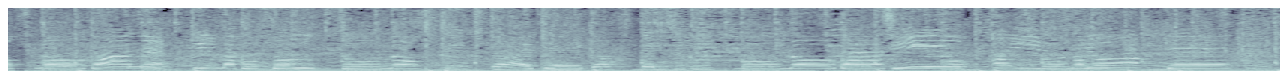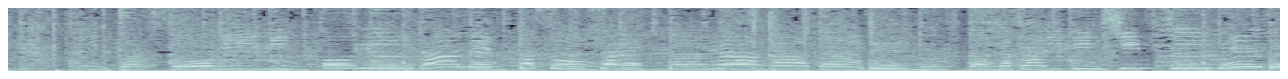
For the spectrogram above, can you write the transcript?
の種今こそ嘘の宴が目づく者たちを灰色の夜明けガソリにお湯種仮装されたら方で無駄な最近心痛でで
